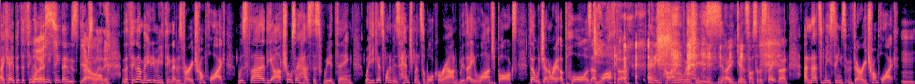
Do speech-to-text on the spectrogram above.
Okay, but the thing that made me think that it was yeah, well, Absolutely. the thing that made me think that it was very Trump-like was that the Archer also has this weird thing where he gets one of his henchmen to walk around with a large box that will generate applause and laughter any time of which he's, you know, given some sort of statement. And that to me seems very Trump-like. Mm.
